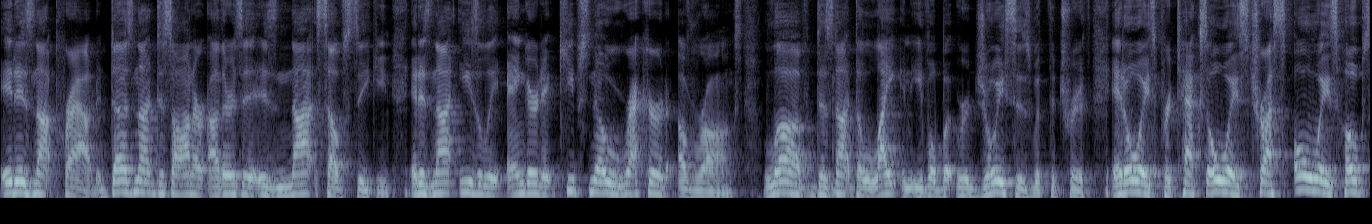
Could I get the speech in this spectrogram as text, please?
it is not proud, it does not dishonor others, it is not self seeking, it is not easily angered, it keeps no record of wrongs. Love does not delight in evil, but rejoices with the truth. It always protects, always trusts, always hopes,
